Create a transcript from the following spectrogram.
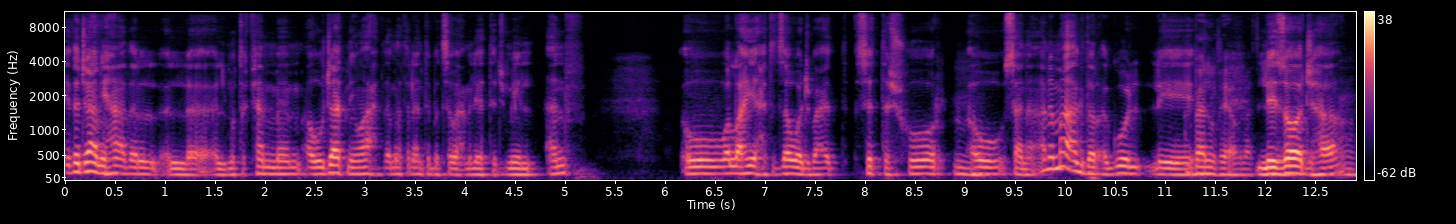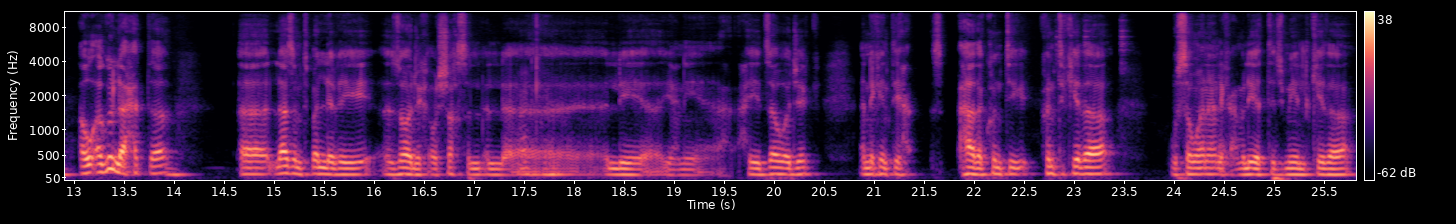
إذا جاني هذا ال- ال- المتكمم أو جاتني واحدة مثلا تبى تسوي عملية تجميل أنف والله هي حتتزوج بعد ستة شهور مم. أو سنة، أنا ما أقدر أقول ل... بلغي لزوجها مم. أو أقول لها حتى مم. آه لازم تبلغي زوجك أو الشخص ال- ال- okay. آه، اللي يعني حيتزوجك أنك أنت هذا كنت كنت كذا وسوينا لك عملية تجميل كذا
